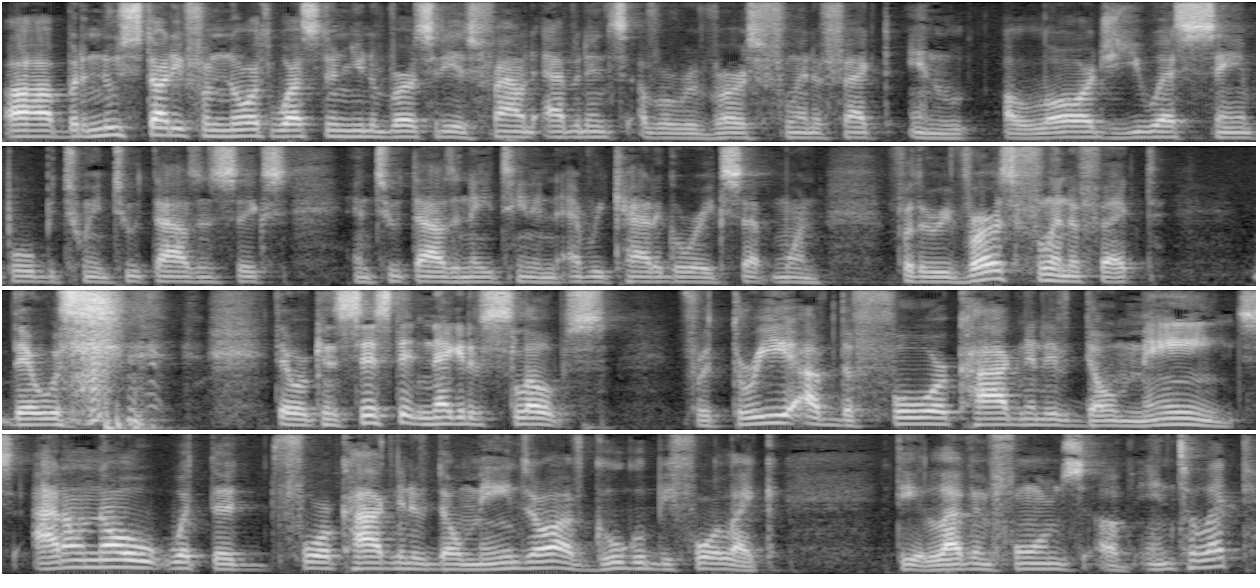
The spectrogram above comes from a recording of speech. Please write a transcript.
Uh, but a new study from Northwestern University has found evidence of a reverse Flynn effect in a large U.S. sample between 2006 and 2018 in every category except one. For the reverse Flynn effect, there was there were consistent negative slopes for three of the four cognitive domains. I don't know what the four cognitive domains are. I've googled before, like the 11 forms of intellect.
